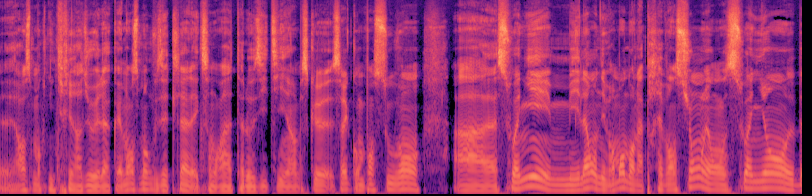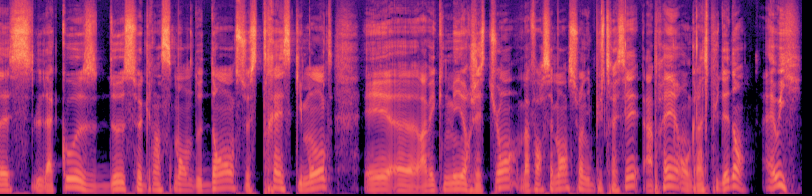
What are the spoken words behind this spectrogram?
euh, heureusement que Nitri Radio est là quand même, heureusement que vous êtes là Alexandra Talositi, hein, parce que c'est vrai qu'on pense souvent à soigner, mais là on est vraiment dans la prévention et en soignant euh, bah, la cause de ce grincement de dents, ce stress qui monte, et euh, avec une meilleure gestion, bah forcément si on est plus stressé, après on grince plus des dents. Eh oui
